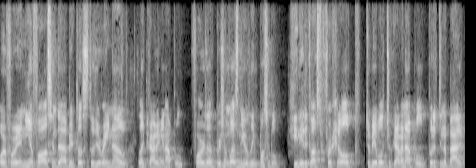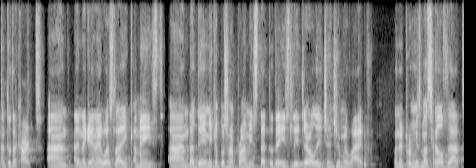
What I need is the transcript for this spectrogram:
or for any of us in the virtual studio right now, like grabbing an apple, for that person was nearly impossible. He needed to ask for help to be able to grab an apple, put it in a bag, and to the cart. And and again, I was like amazed. And that day, I make a personal promise that today is literally changing my life. And I promise myself that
